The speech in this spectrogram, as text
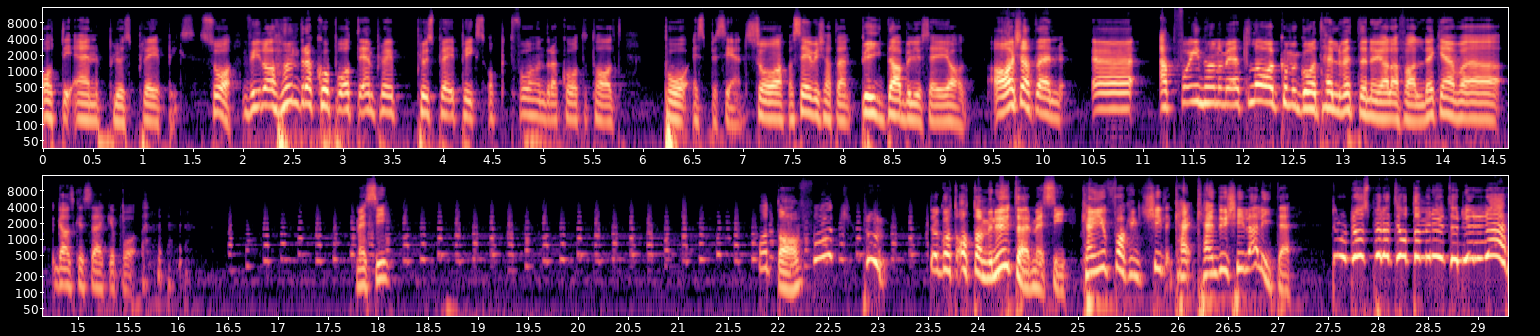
81 plus playpix. Så, vi la 100k på 81 play plus playpix och 200k totalt på SPCn. Så, vad säger vi chatten? Big W säger jag. Ja chatten, uh, att få in honom i ett lag kommer gå åt helvete nu i alla fall, det kan jag vara uh, ganska säker på. Messi? What the fuck? Bror, det har gått åtta minuter Messi! Kan you fucking chilla, kan, kan du chilla lite? Bror, du har spelat i åtta minuter, du gör det där!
